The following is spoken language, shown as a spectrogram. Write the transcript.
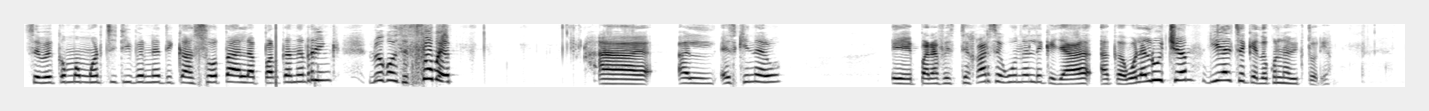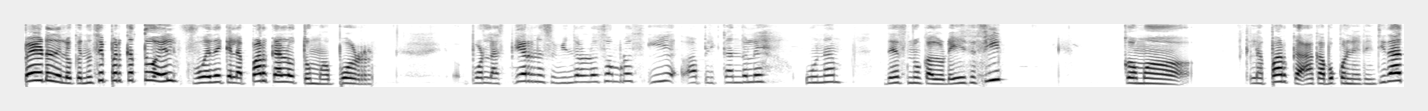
se ve como Muerte Cibernética azota a la parca en el ring. Luego se sube a, al esquinero eh, para festejar según el de que ya acabó la lucha y él se quedó con la victoria. Pero de lo que no se percató él fue de que la parca lo tomó por, por las piernas, subiéndolo a los hombros y aplicándole una desnucadora. Y es así como la parca acabó con la identidad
